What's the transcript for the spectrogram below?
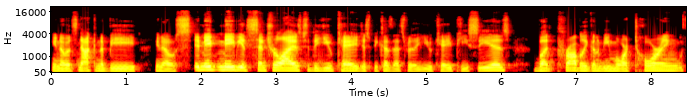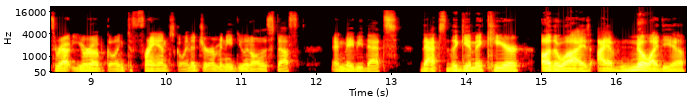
You know, it's not gonna be you know it may maybe it's centralized to the UK just because that's where the UK PC is, but probably gonna be more touring throughout Europe, going to France, going to Germany, doing all this stuff, and maybe that's that's the gimmick here. Otherwise, I have no idea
